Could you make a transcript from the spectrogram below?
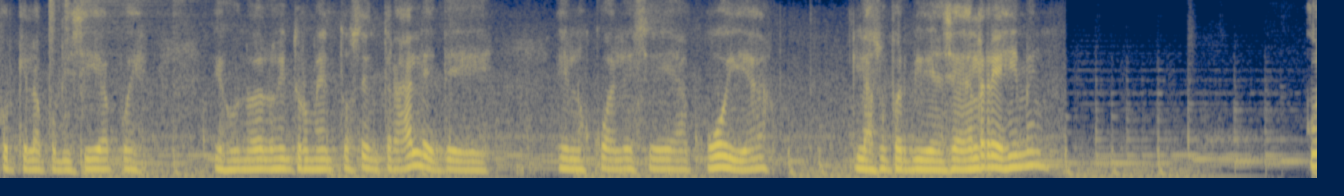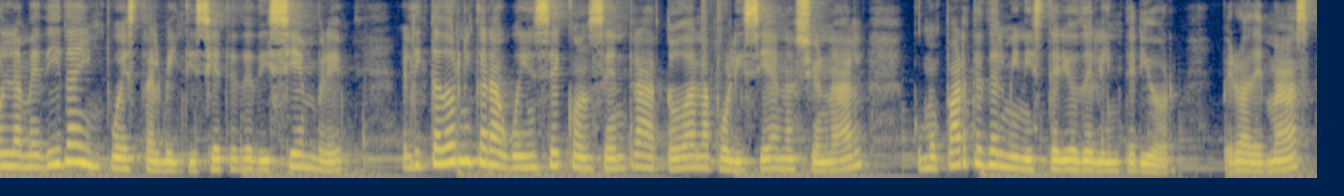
porque la policía pues, es uno de los instrumentos centrales de, en los cuales se apoya la supervivencia del régimen. Con la medida impuesta el 27 de diciembre, el dictador nicaragüense concentra a toda la Policía Nacional como parte del Ministerio del Interior, pero además,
